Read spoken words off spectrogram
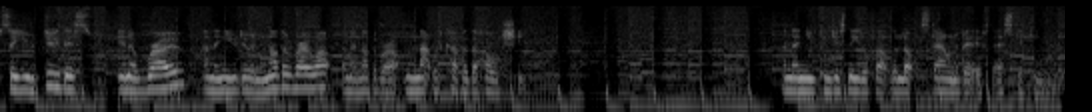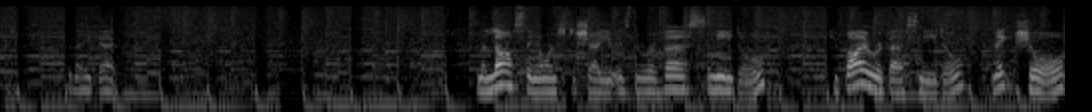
so you would do this in a row and then you do another row up and another row up and that would cover the whole sheet. And then you can just needle felt the locks down a bit if they're sticking out. So there you go. And the last thing I wanted to show you is the reverse needle. If you buy a reverse needle, make sure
